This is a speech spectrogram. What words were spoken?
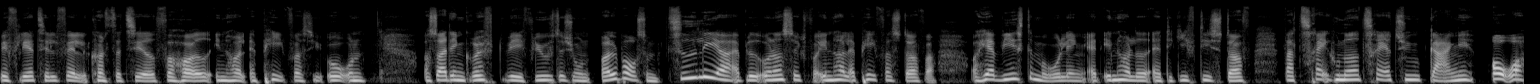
ved flere tilfælde konstateret forhøjet indhold af PFOS i åen. Og så er det en grøft ved flyvestation Aalborg, som tidligere er blevet undersøgt for indhold af PFAS-stoffer. Og her viste målingen, at indholdet af det giftige stof var 323 gange over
